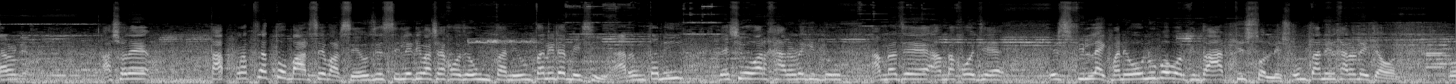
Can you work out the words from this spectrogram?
কারণ আসলে তাপমাত্রা তো বাড়ছে বাড়ছে। ওই যে সিলেটি ভাষায় কয় যে উমতানি উমতানিটা বেশি। আর উমতানি বেশি হওয়ার কারণে কিন্তু আমরা যে আমরা কই যে ইটস ফিল লাইক মানে অনুভব অনুভবর কিন্তু আটত্রিশ চল্লিশ। উমতানির কারণে এটা হল। তো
